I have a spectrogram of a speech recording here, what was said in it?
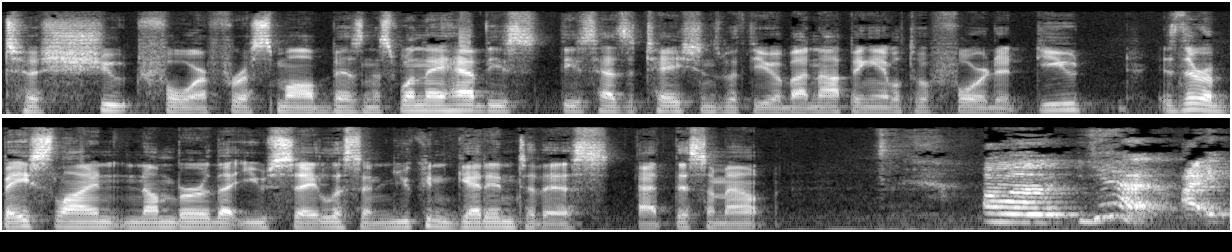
to shoot for for a small business when they have these these hesitations with you about not being able to afford it? Do you is there a baseline number that you say, listen, you can get into this at this amount? Uh, yeah, I,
